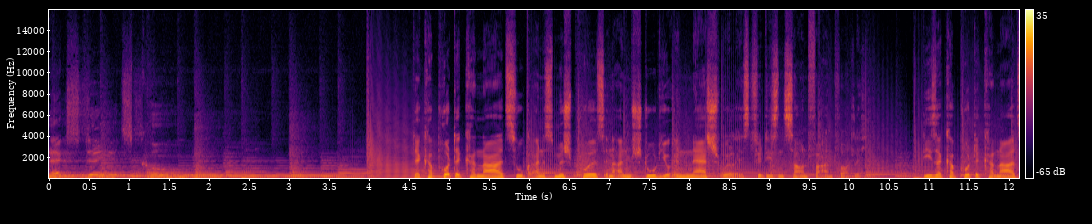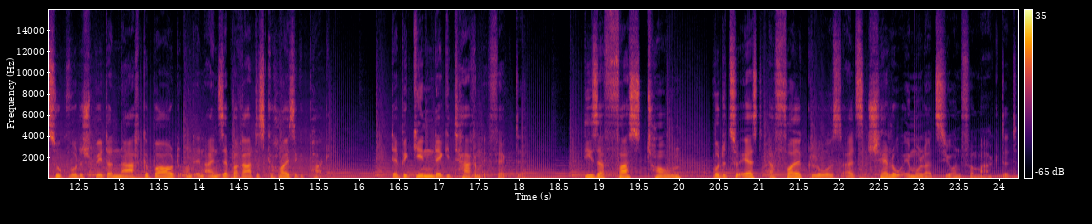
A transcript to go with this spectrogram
Next day it's cold. Der kaputte Kanalzug eines Mischpuls in einem Studio in Nashville ist für diesen Sound verantwortlich. Dieser kaputte Kanalzug wurde später nachgebaut und in ein separates Gehäuse gepackt. Der Beginn der Gitarreneffekte. Dieser Fuzz-Tone wurde zuerst erfolglos als Cello-Emulation vermarktet.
